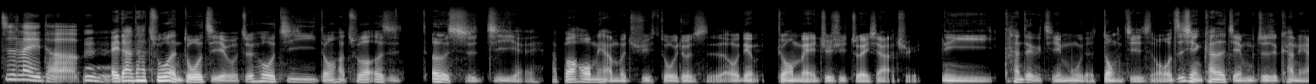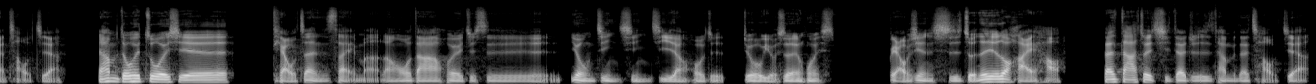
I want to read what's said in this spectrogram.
之类的，嗯，哎、欸，但他出很多季，我最后记忆中他出到二十二十季，哎，他不知道后面还有没有继续做，就是有点就没继续追下去。你看这个节目的动机是什么？我之前看的节目就是看人家吵架，他们都会做一些挑战赛嘛，然后大家会就是用尽心机，然后就就有些人会表现失准，那些都还好，但是大家最期待就是他们在吵架，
